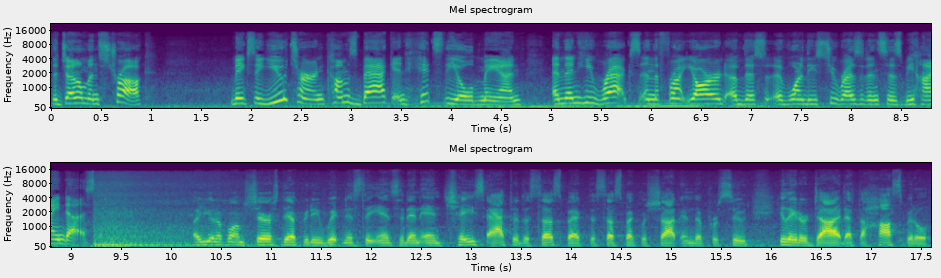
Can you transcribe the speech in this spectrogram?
the gentleman's truck makes a U-turn, comes back and hits the old man, and then he wrecks in the front yard of this of one of these two residences behind us. A uniformed sheriff's deputy witnessed the incident and chased after the suspect. The suspect was shot in the pursuit. He later died at the hospital.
